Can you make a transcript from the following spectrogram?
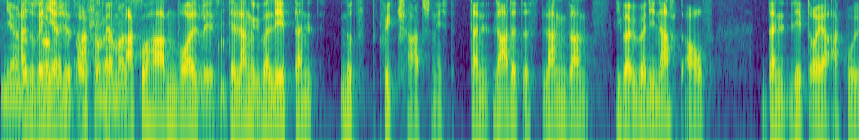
Ja, also wenn ihr einen Akku, Akku, haben wollt, gelesen. der lange überlebt, dann nutzt Quick Charge nicht dann ladet es langsam lieber über die Nacht auf, dann lebt euer Akku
